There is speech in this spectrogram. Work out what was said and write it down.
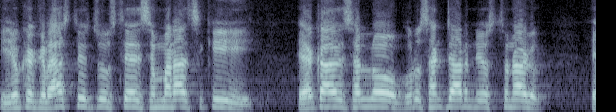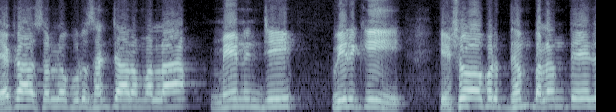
ఈ యొక్క గ్రాస్తి చూస్తే సింహరాశికి ఏకాదశంలో గురు సంచారం చేస్తున్నాడు. ఏకాదశంలో గురు సంచారం వల్ల మే నుంచి వీరికి యశోవృద్ధం బలం తేజ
